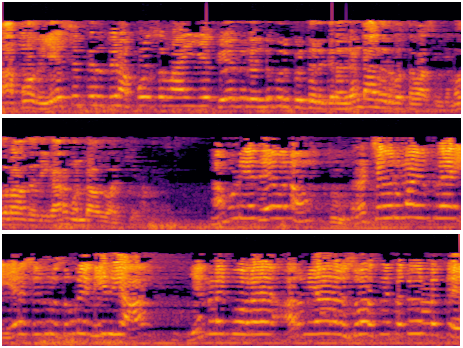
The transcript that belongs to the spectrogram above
அப்போது இயேசு கிறிஸ்துவின் அப்போஸ்தலனாகிய பேதுரு என்று குறிப்பிட்டு இருக்கிறது இரண்டாம் நிருபத்தை வாசிங்க முதலாவது அதிகாரம் ஒன்றாவது வாக்கியம். நம்முடைய தேவனும் ம். ரட்சகருமாய் இருக்கிற இயேசு கிறிஸ்துடைய நீதியால் எங்களைப் போல அருமையான விசுவாசத்தை பெற்றவர்களுக்கு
